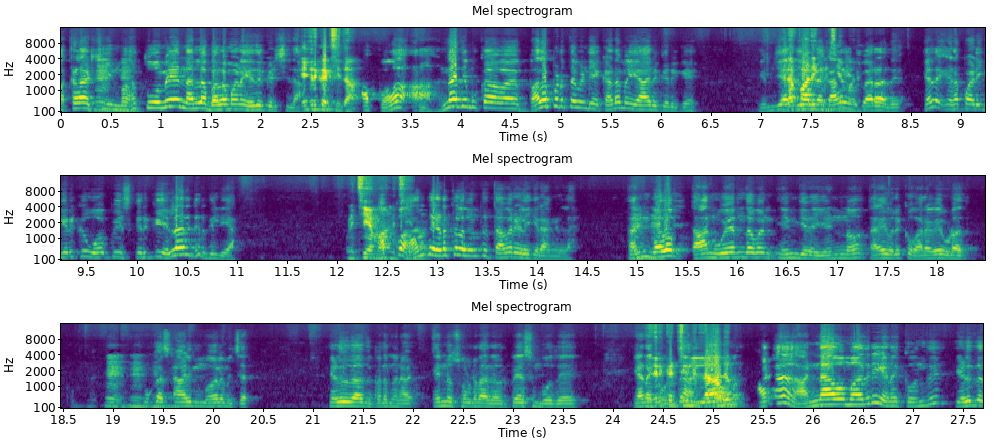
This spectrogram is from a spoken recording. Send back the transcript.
மக்களாட்சியின். மகத்துவமே நல்ல பலமான எதிர்க்கட்சி தான். எதிர்க்கட்சி தான். அப்போ அதிமுகவை பலப்படுத்த வேண்டிய கடமை யாருக்கு இருக்கு? எம்ஜிஆர் வராது. எடப்பாடிக்கு இருக்கு ஓபிஎஸ்க்கு இருக்கு எல்லாருக்கும் இருக்கு இல்லையா? அப்போ அந்த இடத்துல வந்து தவறு இழைக்கிறாங்கல்ல. தன் பலம் தான் உயர்ந்தவன் என்கிற எண்ணம் தலைவருக்கு வரவே கூடாது. ம், க ஸ்டாலின் முதலமைச்சர் எழுபதாவது பிறந்த நாள் என்ன சொல்றாரு அவர் பேசும்போது? எனக்கு அண்ணாவை- மாதிரி எனக்கு வந்து எழுத.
